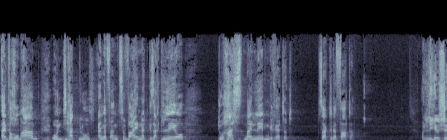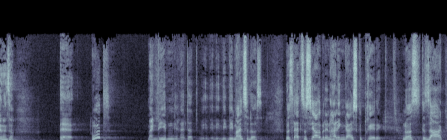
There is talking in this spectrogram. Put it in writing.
einfach umarmt und hat los angefangen zu weinen, hat gesagt, Leo, du hast mein Leben gerettet, sagte der Vater. Und Leo steht dann so, äh, what? Mein Leben gerettet? Wie, wie, wie, meinst du das? Du hast letztes Jahr über den Heiligen Geist gepredigt. Und du hast gesagt,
